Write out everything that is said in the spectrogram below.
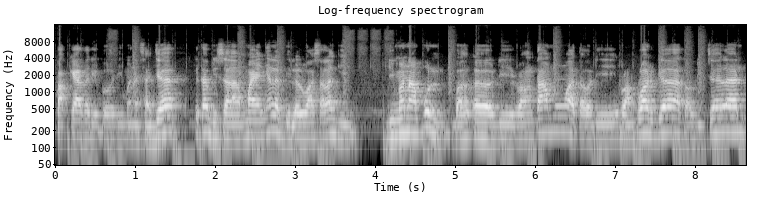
dipakai atau dibawa di mana saja, kita bisa mainnya lebih leluasa lagi. Di mana pun bah- eh, di ruang tamu atau di ruang keluarga atau di jalan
